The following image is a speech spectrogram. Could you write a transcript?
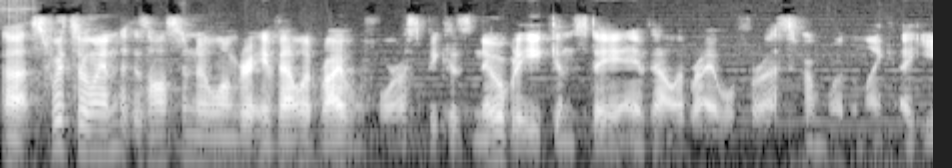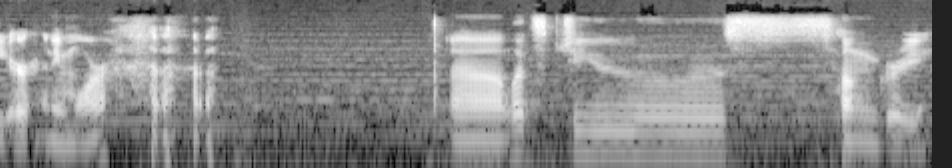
Uh, Switzerland is also no longer a valid rival for us because nobody can stay a valid rival for us for more than like a year anymore. uh, let's choose Hungary.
